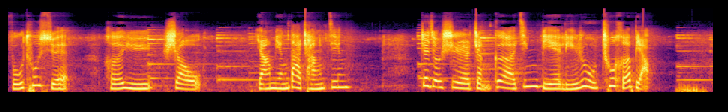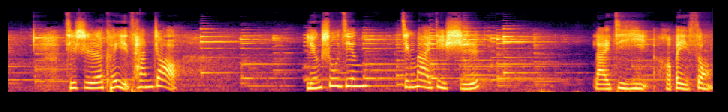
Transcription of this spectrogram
浮突穴，合于手阳明大肠经。这就是整个经别离入出合表。其实可以参照《灵枢经·经脉第十》来记忆和背诵。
